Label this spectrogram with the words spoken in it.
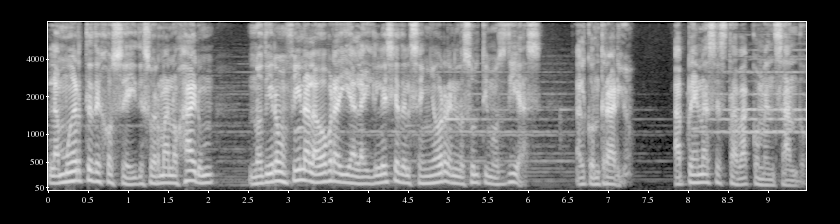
la muerte de José y de su hermano Hiram no dieron fin a la obra y a la iglesia del Señor en los últimos días. Al contrario, apenas estaba comenzando.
